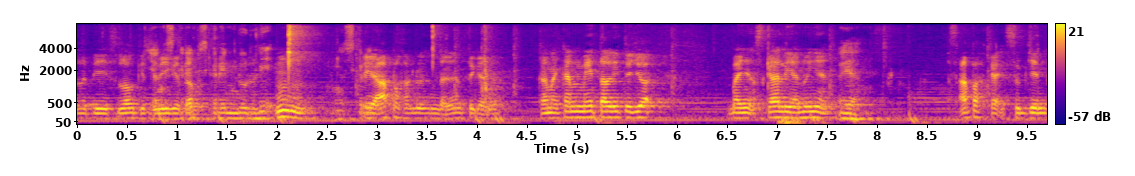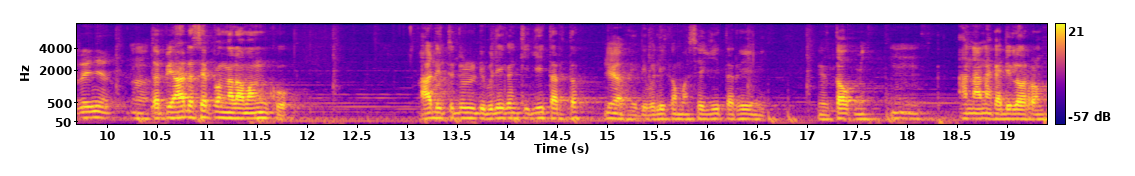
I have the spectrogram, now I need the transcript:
lebih slow ke yang sedikit scream scream dulu di. hmm. Scream. Iya apa kan dulu nggak ngerti kan karena kan metal itu juga banyak sekali anunya Iya. apa kayak subgenrenya Ah. Tapi ada saya pengalamanku. Ada itu dulu dibelikan ki gitar tuh. Iya. Eh, dibelikan mas saya gitar ini. Yang top nih. Mm. Anak-anak di lorong.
